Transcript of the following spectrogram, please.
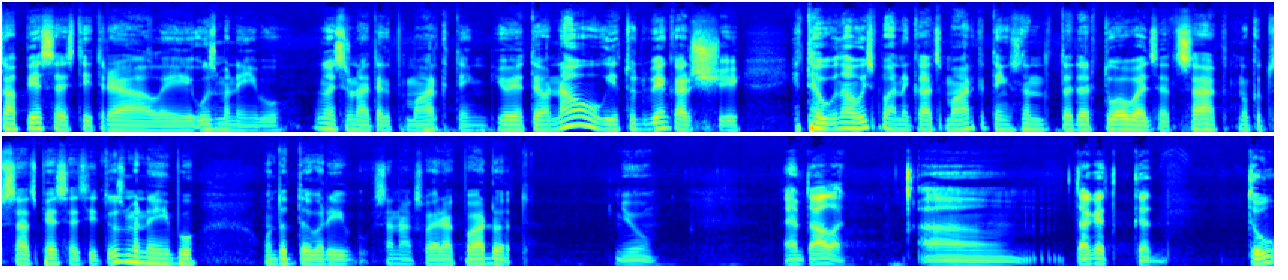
kā piesaistīt reāli uzmanību. Un es runāju par mārketingu. Jo, ja tev nav, ja tu vienkārši, ja tev nav vispār nekāds mārketings, tad ar to vajadzētu sākt, nu, kad tu sāc piesaistīt uzmanību, un tad tev arī sanāks vairāk pārdot. Jū. Ejam tālāk. Um, tagad, kad tu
